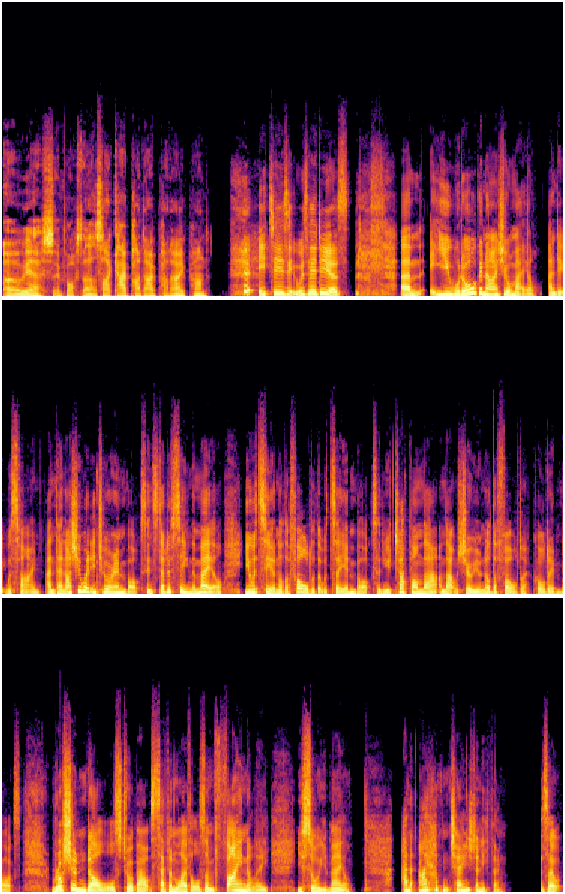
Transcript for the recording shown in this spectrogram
Oh, yes, inbox. That's like iPad, iPad, iPad. it is. It was hideous. Um, you would organise your mail, and it was fine. And then, as you went into your inbox, instead of seeing the mail, you would see another folder that would say inbox, and you tap on that, and that would show you another folder called inbox. Russian dolls to about seven levels, and finally, you saw your mail. And I hadn't changed anything, so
